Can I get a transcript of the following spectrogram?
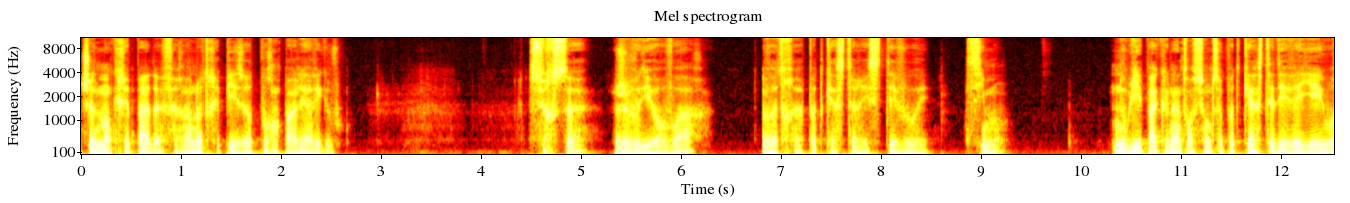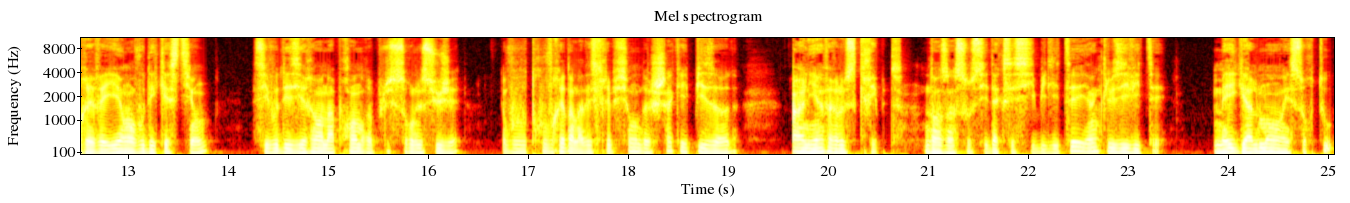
Je ne manquerai pas de faire un autre épisode pour en parler avec vous. Sur ce, je vous dis au revoir. Votre podcasteriste dévoué, Simon. N'oubliez pas que l'intention de ce podcast est d'éveiller ou réveiller en vous des questions. Si vous désirez en apprendre plus sur le sujet, vous trouverez dans la description de chaque épisode un lien vers le script dans un souci d'accessibilité et inclusivité, mais également et surtout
